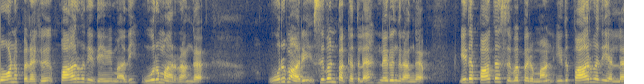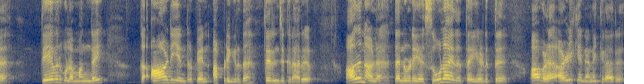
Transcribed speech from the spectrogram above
போன பிறகு பார்வதி தேவி மாதிரி உருமாறுறாங்க. உருமாறி சிவன் பக்கத்தில் நெருங்குறாங்க. இதை பார்த்த சிவபெருமான் இது பார்வதி அல்ல தேவர்குல மங்கை க- ஆடி என்ற பெண் அப்படிங்கிறத தெரிஞ்சுக்கிறாரு. அதனால் தன்னுடைய சூலாயுதத்தை எடுத்து அவளை அழிக்க நினைக்கிறாரு.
